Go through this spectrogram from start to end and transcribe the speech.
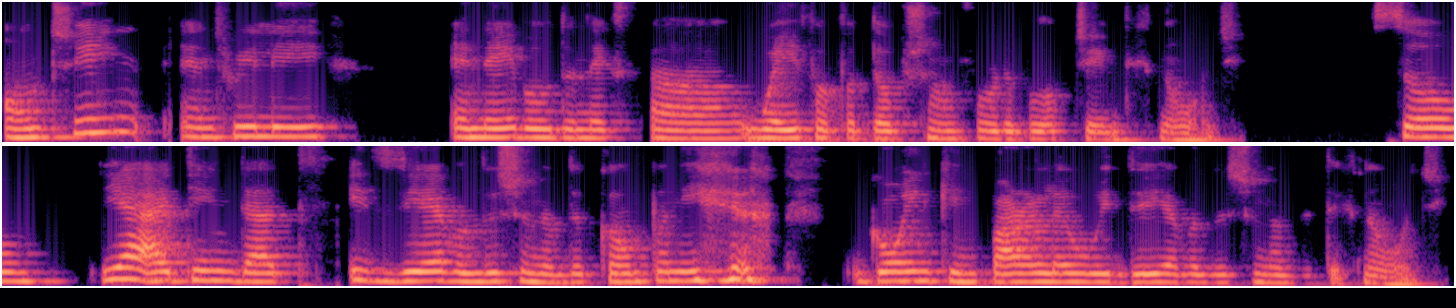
on chain and really enable the next uh, wave of adoption for the blockchain technology. So yeah, I think that it's the evolution of the company going in parallel with the evolution of the technology.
